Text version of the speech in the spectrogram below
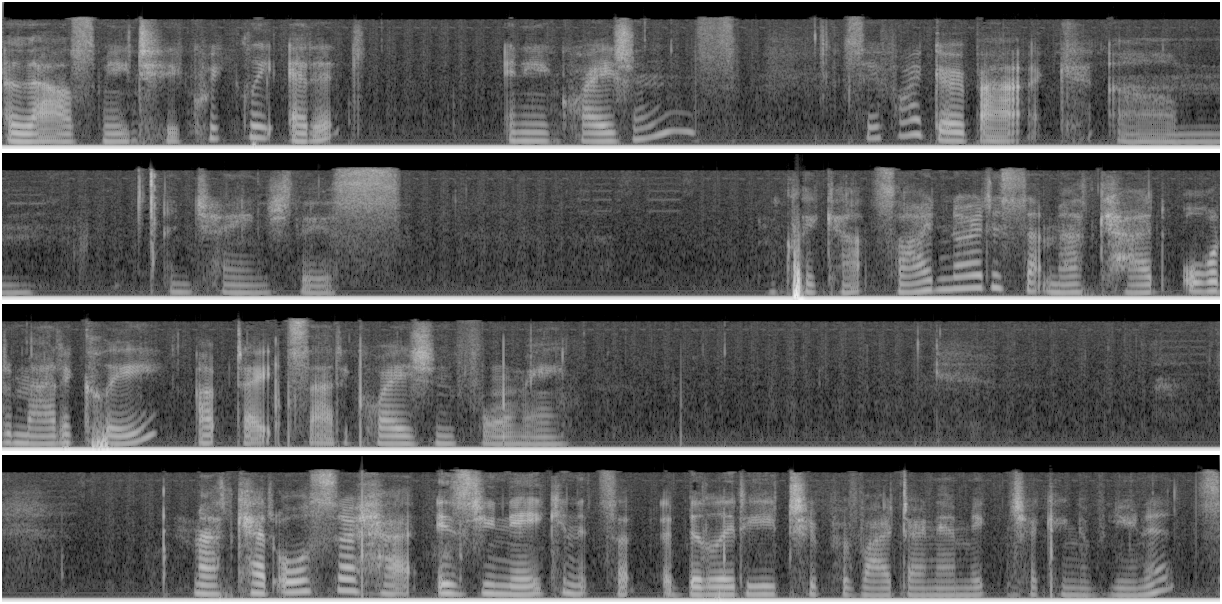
allows me to quickly edit any equations. So if I go back um, and change this click outside, notice that MathCAD automatically updates that equation for me. MathCAD also is unique in its ability to provide dynamic checking of units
